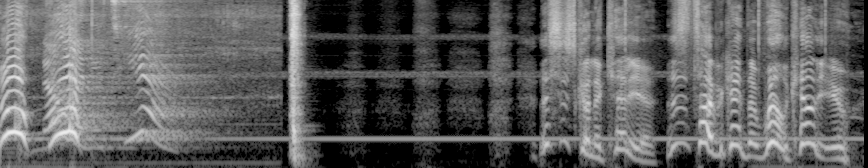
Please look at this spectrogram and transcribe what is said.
Oh, No oh. one is here. This is gonna kill you. This is the type of game that will kill you.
